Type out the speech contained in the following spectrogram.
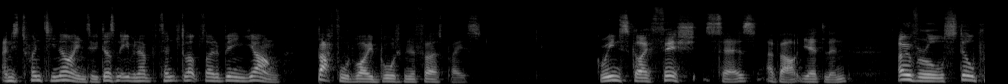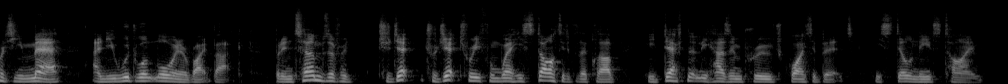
and he's 29, so he doesn't even have potential upside of being young. Baffled why we bought him in the first place. Green Sky Fish says about Yedlin, overall still pretty meh, and you would want more in a right back, but in terms of a traje- trajectory from where he started for the club, he definitely has improved quite a bit. He still needs time.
